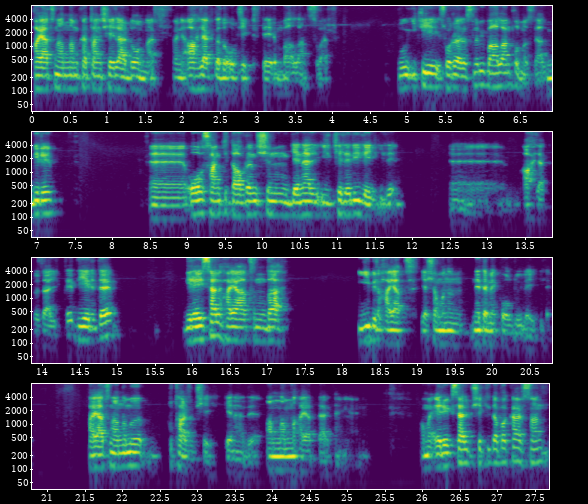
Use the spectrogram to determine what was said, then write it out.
hayatına anlam katan şeyler de onlar. Hani ahlakla da objektif değerin bağlantısı var. Bu iki soru arasında bir bağlantı olması lazım. Biri e, o sanki davranışın genel ilkeleriyle ilgili e, ahlak özellikle. Diğeri de bireysel hayatında iyi bir hayat yaşamanın ne demek olduğuyla ilgili. Hayatın anlamı bu tarz bir şey genelde. Anlamlı hayat derken yani. Ama ereksel bir şekilde bakarsan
